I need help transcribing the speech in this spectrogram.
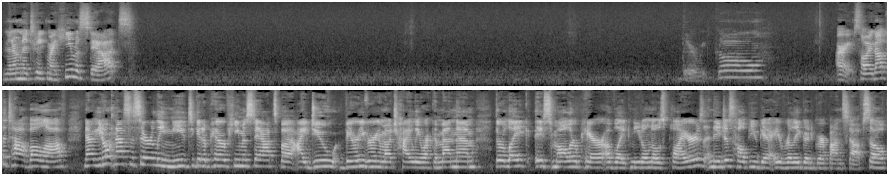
And then I'm gonna take my hemostats There we go. All right, so I got the top ball off. Now you don't necessarily need to get a pair of hemostats, but I do very, very much highly recommend them. They're like a smaller pair of like needle nose pliers and they just help you get a really good grip on stuff. So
